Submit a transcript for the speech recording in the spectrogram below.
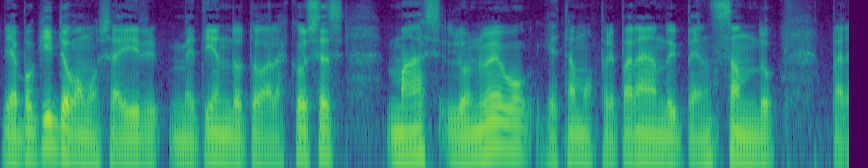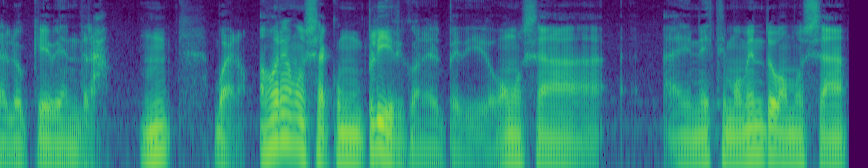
De a poquito vamos a ir metiendo todas las cosas, más lo nuevo que estamos preparando y pensando para lo que vendrá. Bueno, ahora vamos a cumplir con el pedido. Vamos a, a- en este momento vamos a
